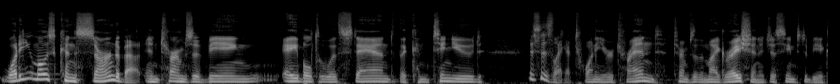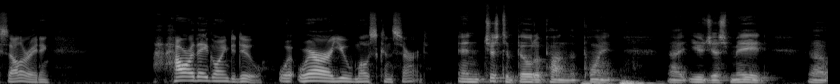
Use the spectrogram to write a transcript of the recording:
what are you most concerned about in terms of being able to withstand the continued? This is like a 20 year trend in terms of the migration. It just seems to be accelerating. How are they going to do? Where, are you most concerned? And just to build upon the point uh, you just made, uh,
